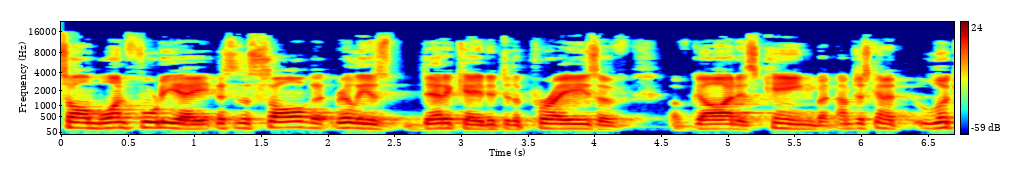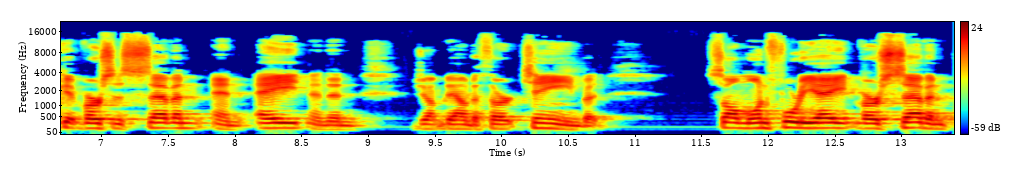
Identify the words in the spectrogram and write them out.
Psalm 148. This is a psalm that really is dedicated to the praise of, of God as King, but I'm just going to look at verses 7 and 8 and then jump down to 13. But Psalm 148 verse 7,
